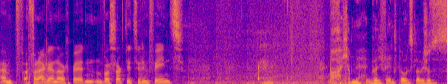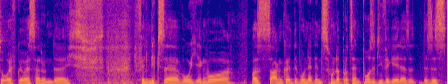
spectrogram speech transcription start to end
Ähm, Frage an euch beiden. Was sagt ihr zu den Fans? Boah, ich habe mir über die Fans bei uns, glaube ich, schon so oft geäußert und äh, ich, ich finde nichts, äh, wo ich irgendwo was sagen könnte, wo nicht ins 100% Positive geht. Also das ist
